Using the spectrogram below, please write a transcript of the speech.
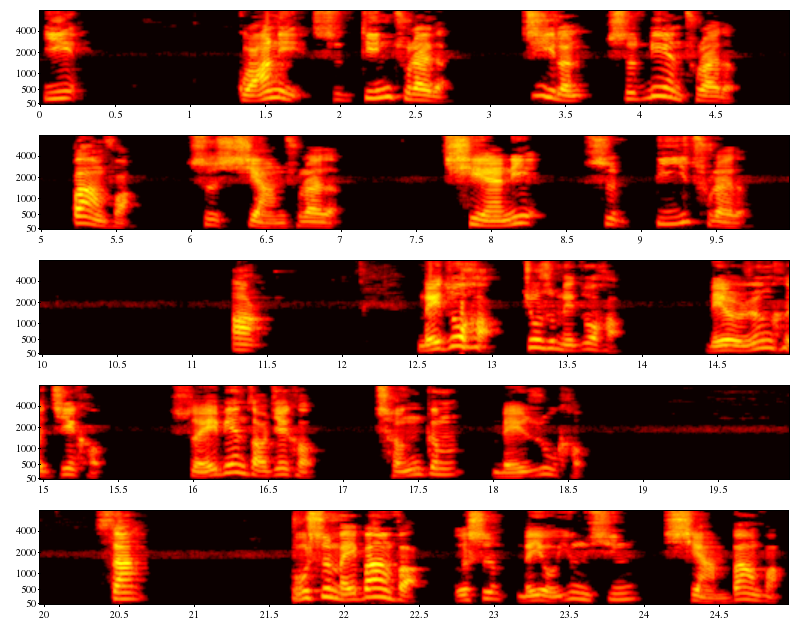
一，管理是盯出来的。技能是练出来的，办法是想出来的，潜力是逼出来的。二，没做好就是没做好，没有任何借口，随便找借口，成功没入口。三，不是没办法，而是没有用心想办法，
